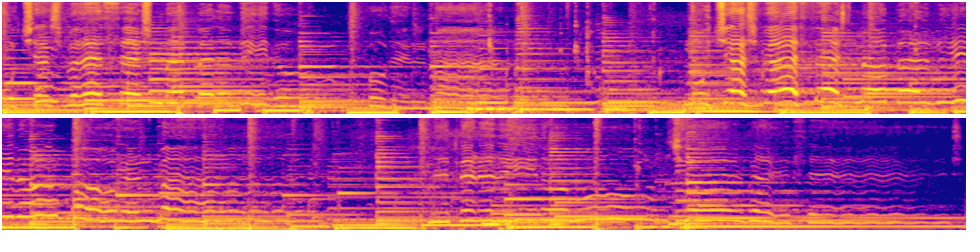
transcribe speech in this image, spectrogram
Muchas veces me he perdido Muchas veces me he perdido por el mar. Me he perdido muchas veces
